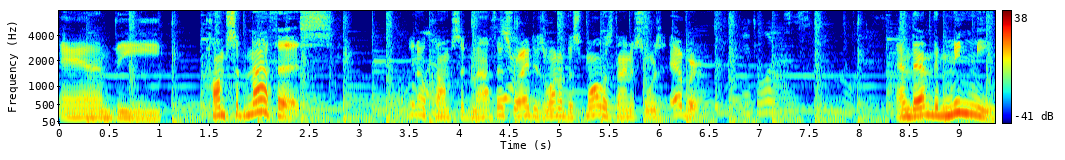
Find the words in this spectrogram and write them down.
And the Compsognathus. You know Compsognathus, right? Is one of the smallest dinosaurs ever. It was. And then the Minmi.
